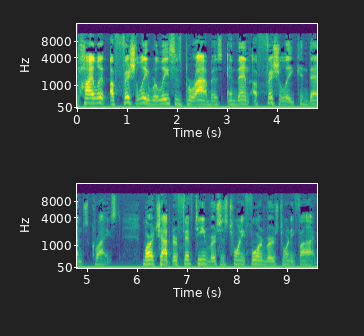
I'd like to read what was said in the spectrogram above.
Pilate officially releases Barabbas and then officially condemns Christ. Mark chapter 15, verses 24 and verse 25.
